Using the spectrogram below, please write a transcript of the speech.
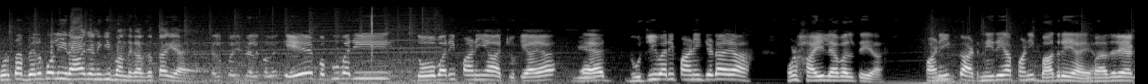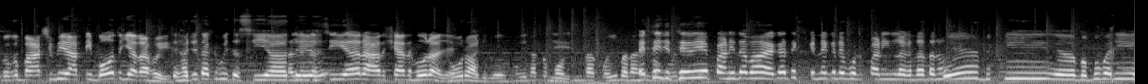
ਹੁਣ ਤਾਂ ਬਿਲਕੁਲ ਹੀ ਰਾਹ ਜਾਣੀ ਕਿ ਬੰਦ ਕਰ ਦਿੱਤਾ ਗਿਆ ਆ। ਬਿਲਕੁਲ ਜੀ, ਬਿਲਕੁਲ। ਇਹ ਬੱਬੂ ਭਾਜੀ, ਦੋ ਵਾਰੀ ਪਾਣੀ ਆ ਚੁੱਕਿਆ ਆ। ਇਹ ਦੂਜੀ ਵਾਰੀ ਪਾਣੀ ਜਿਹੜਾ ਆ, ਹੁਣ ਹਾਈ ਲੈਵਲ ਤੇ ਆ। ਪਾਣੀ ਘਟ ਨਹੀਂ ਰਿਹਾ ਪਾਣੀ ਵੱਧ ਰਿਹਾ ਆ। ਵੱਧ ਰਿਹਾ ਕਿਉਂਕਿ ਬਾਰਿਸ਼ ਵੀ ਰਾਤੀ ਬਹੁਤ ਜ਼ਿਆਦਾ ਹੋਈ। ਤੇ ਹਜੇ ਤੱਕ ਵੀ ਦੱਸੀ ਆ ਤੇ ਦੱਸੀ ਆ ਰਾਤ ਸ਼ਾਇਦ ਹੋਰ ਆ ਜਾਏ। ਹੋਰ ਆ ਜਵੇ। ਹਜੇ ਤੱਕ ਮੌਸਮ ਦਾ ਕੋਈ ਪਤਾ ਨਹੀਂ ਇੱਥੇ ਜਿੱਥੇ ਵੀ ਇਹ ਪਾਣੀ ਦਾ ਵਹਾਅ ਹੈਗਾ ਤੇ ਕਿੰਨੇ ਕਿੰਨੇ ਫੁੱਟ ਪਾਣੀ ਲੱਗਦਾ ਤੁਹਾਨੂੰ? ਇਹ ਵਿੱਕੀ ਬੱਬੂ ਭਾਜੀ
